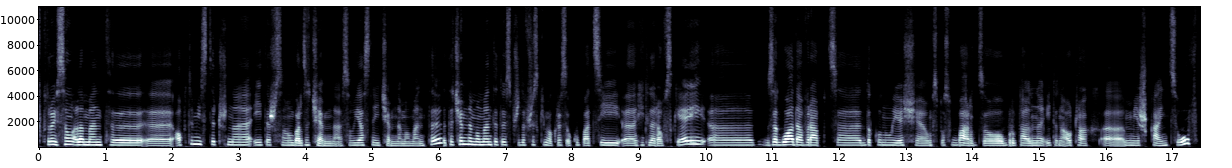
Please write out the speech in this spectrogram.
w której są elementy e, optymistyczne i też są bardzo ciemne, są jasne i ciemne momenty. Te ciemne momenty to jest przede wszystkim okres okupacji e, hitlerowskiej. Zagłada w Rabce dokonuje się w sposób bardzo brutalny i to na oczach mieszkańców.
